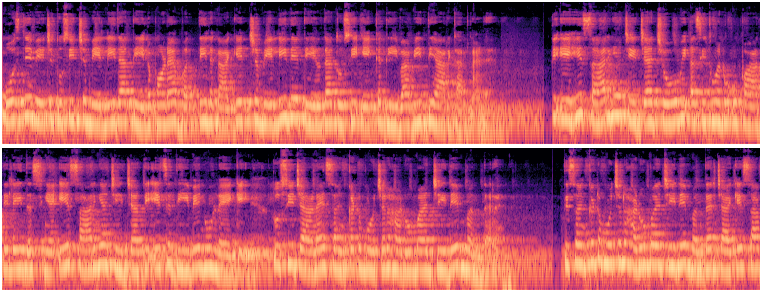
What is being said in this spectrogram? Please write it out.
ਉਸ ਦੇ ਵਿੱਚ ਤੁਸੀਂ ਚਮੇਲੀ ਦਾ ਤੇਲ ਪਾਉਣਾ, ਬੱਤੀ ਲਗਾ ਕੇ ਚਮੇਲੀ ਦੇ ਤੇਲ ਦਾ ਤੁਸੀਂ ਇੱਕ ਦੀਵਾ ਵੀ ਤਿਆਰ ਕਰ ਲੈਣਾ। ਹੈ ਤੇ ਇਹ ਸਾਰੀਆਂ ਚੀਜ਼ਾਂ ਜੋ ਵੀ ਅਸੀਂ ਤੁਹਾਨੂੰ ਉਪਾਅ ਦੇ ਲਈ ਦਸੀਆਂ, ਇਹ ਸਾਰੀਆਂ ਚੀਜ਼ਾਂ ਤੇ ਇਸ ਦੀਵੇ ਨੂੰ ਲੈ ਕੇ ਤੁਸੀਂ ਜਾਣਾ ਹੈ ਸੰਕਟ ਮੋਚਨ ਹਨੂਮਾਨ ਜੀ ਦੇ ਮੰਦਿਰ। ਤੇ ਸੰਕਟ ਮੋਚਨ ਹਨੂਮਾਨ ਜੀ ਦੇ ਮੰਦਿਰ ਜਾ ਕੇ ਸਭ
